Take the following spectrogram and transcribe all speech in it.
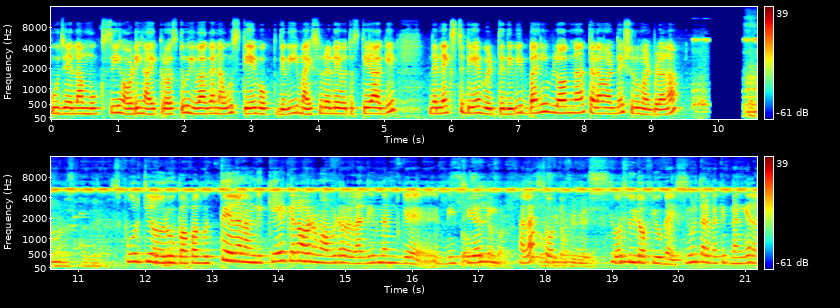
ಪೂಜೆ ಎಲ್ಲ ಮುಗಿಸಿ ಆಡಿ ಹೈ ಕ್ರಾಸ್ದು ಇವಾಗ ನಾವು ಸ್ಟೇಗೆ ಹೋಗ್ತಿದ್ದೀವಿ ಮೈಸೂರಲ್ಲಿ ಇವತ್ತು ಸ್ಟೇ ಆಗಿ ದ ನೆಕ್ಸ್ಟ್ ಡೇ ಬಿಡ್ತಿದ್ದೀವಿ ಬನ್ನಿ ವ್ಲಾಗ್ನ ತಡ ಮಾಡದೆ ಶುರು ಮಾಡಿಬಿಡೋಣ. ಸ್ಫೂರ್ತಿ ಅವರು ಪಾಪ ಗೊತ್ತೇ ಇಲ್ಲ ನಮಗೆ ಕೇಕ್ ಎಲ್ಲ ಆರ್ಡರ್ ಮಾಡ್ಬಿಟ್ಟವ್ರಲ್ಲ ದೀಪ್ ನಮಗೆ ರಿಯಲ್ಲಿ ಅಲ್ಲ so so sweet of you guys ಇವ್ರು ತರಬೇಕಿತ್ತು ನನಗೆ ಅಲ್ಲ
